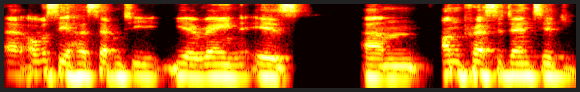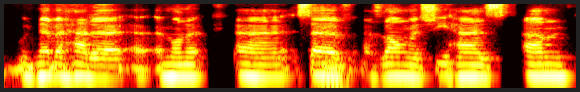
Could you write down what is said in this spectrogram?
uh, obviously her 70 year reign is um, unprecedented. We've never had a, a monarch uh, serve mm. as long as she has. Um,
